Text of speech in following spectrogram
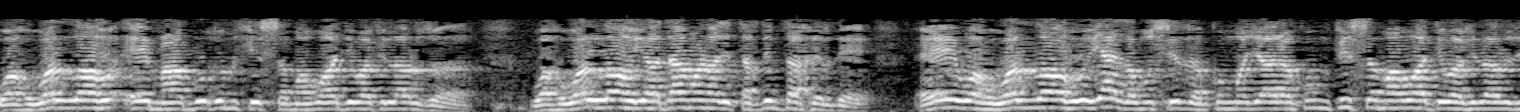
وهو الله ای معبود فی السماوات و فی الارض وهو الله یا دا معنا د تقدیم تاخير دی ای وهو الله یعلم سرکم مجارکم فی السماوات و فی الارض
